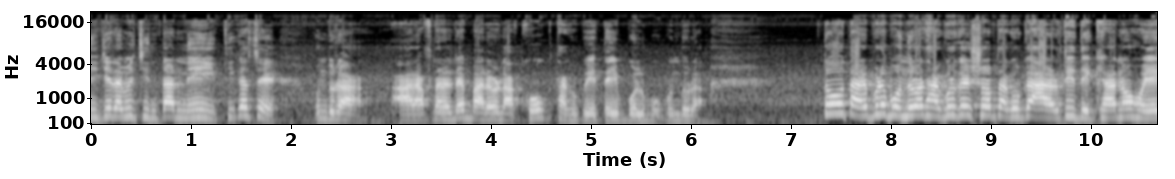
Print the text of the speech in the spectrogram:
নিজের আমি চিন্তা নেই, ঠিক আছে? বন্ধুরা, আর আপনারা বারো রাখুক ঠাকুরকে এটাই বলব বন্ধুরা। তো তারপরে বন্ধুরা ঠাকুরকে সব ঠাকুরকে আরতি দেখানো হয়ে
